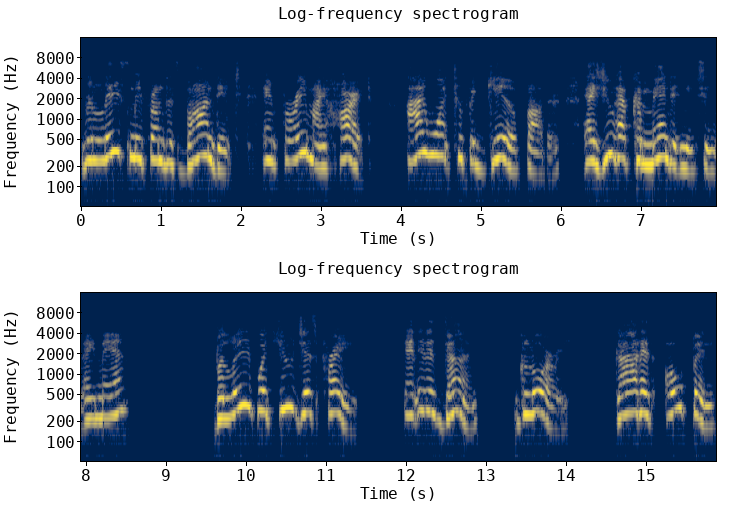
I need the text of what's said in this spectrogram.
Release me from this bondage and free my heart. I want to forgive, Father, as you have commanded me to. Amen. Believe what you just prayed, and it is done. Glory. God has opened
